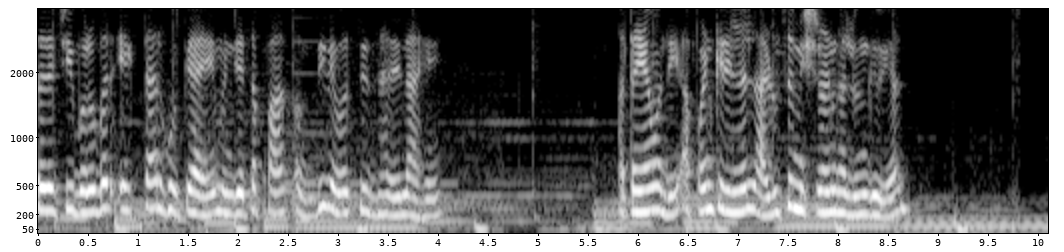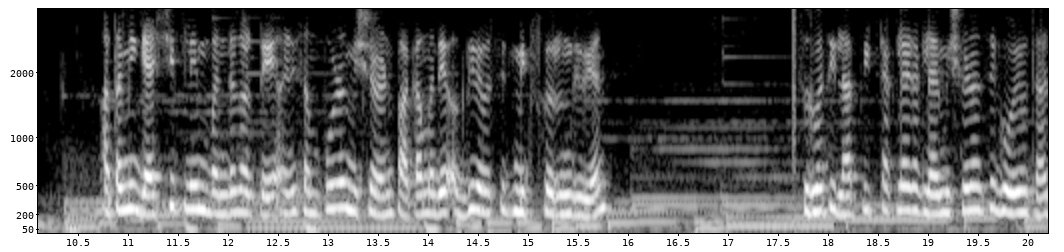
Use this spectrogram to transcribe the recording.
तर याची बरोबर एक तार होते आहे म्हणजे याचा पाक अगदी व्यवस्थित झालेला आहे. आता यामध्ये आपण केलेलं लाडूचं मिश्रण घालून घेऊया. आता मी गॅसची फ्लेम बंद करते आणि संपूर्ण मिश्रण पाकामध्ये अगदी व्यवस्थित मिक्स करून घेऊया. सुरुवातीला पीठ टाकल्या टाकल्या मिश्रणाचे गोळे होतात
